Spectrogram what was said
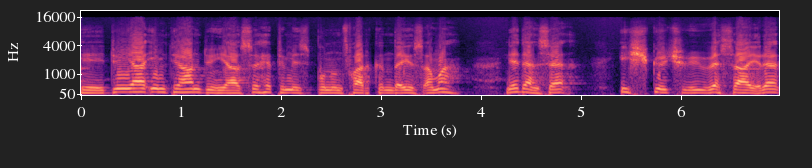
Ee, dünya imtihan dünyası. Hepimiz bunun farkındayız ama nedense iş güç vesaire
